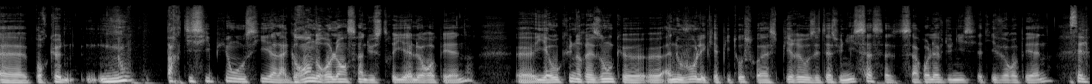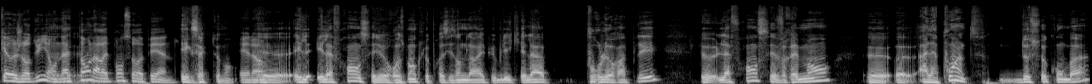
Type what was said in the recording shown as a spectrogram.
euh, pour que nous participions aussi à la grande relance industrielle européenne. Euh, il n'y a aucune raison que, euh, à nouveau, les capitaux soient aspirés aux États-Unis. Ça, ça, relève d'une initiative européenne. C'est le cas aujourd'hui. On euh, attend la réponse européenne. Exactement. Et, et, la France, et heureusement que le président de la République est là pour le rappeler, la France est vraiment à la pointe de ce combat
